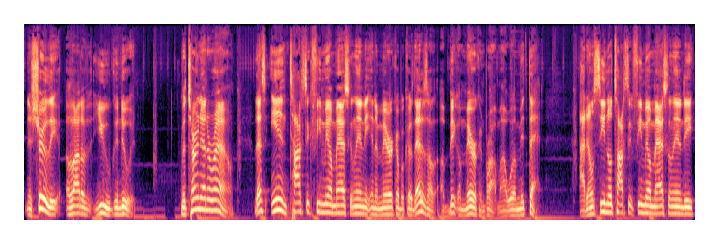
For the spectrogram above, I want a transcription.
then surely a lot of you can do it. But turn that around. Let's end toxic female masculinity in America because that is a, a big American problem. I will admit that. I don't see no toxic female masculinity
